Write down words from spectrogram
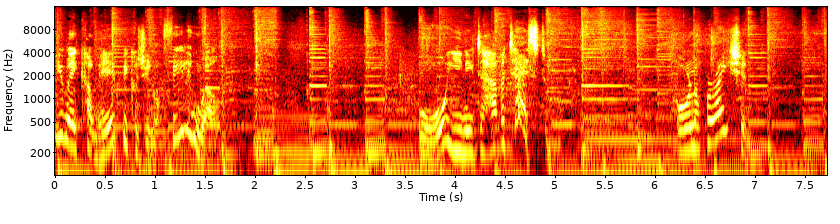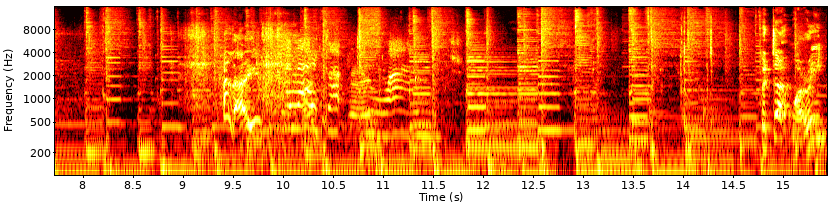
You may come here because you're not feeling well. Or you need to have a test. Or an operation. Hello. Hello, Dr. Ranj. But don't worry,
